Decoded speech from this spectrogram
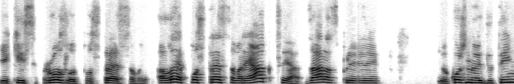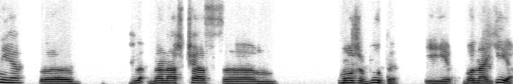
якийсь розлад постресовий, але постресова реакція зараз при кожної дитині е, на- на наш час е, може бути, і вона є.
